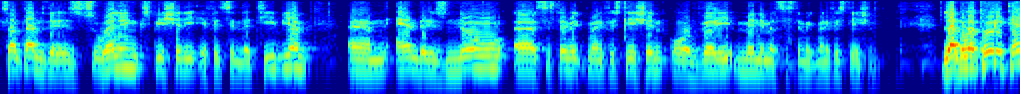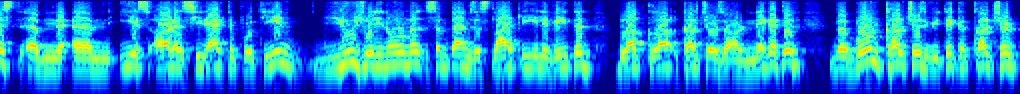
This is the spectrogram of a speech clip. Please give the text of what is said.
Sometimes there is swelling, especially if it's in the tibia, um, and there is no uh, systemic manifestation or very minimal systemic manifestation. Laboratory test, um, um, ESR and C-reactive protein, usually normal, sometimes slightly elevated. Blood cultures are negative. The bone cultures, if you take a culture,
